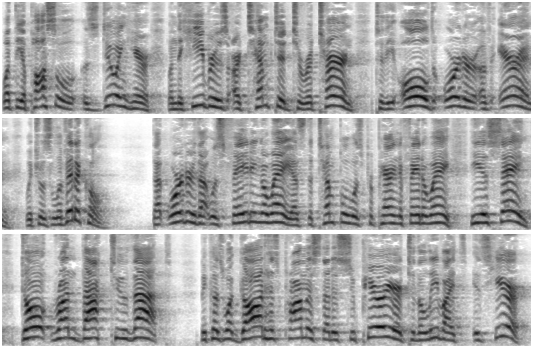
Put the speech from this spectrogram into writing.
what the apostle is doing here, when the Hebrews are tempted to return to the old order of Aaron, which was Levitical, that order that was fading away as the temple was preparing to fade away. He is saying, don't run back to that because what God has promised that is superior to the Levites is here.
